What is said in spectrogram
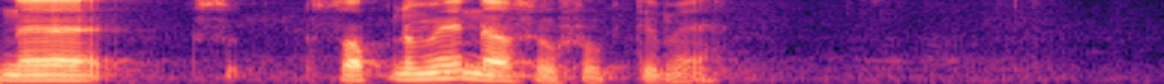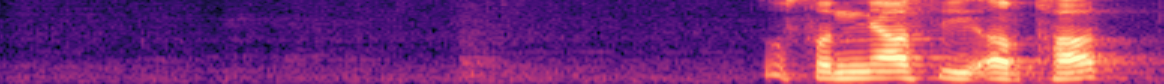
न स्वप्न में, न सुषुप्ति में। तो सन्यासी अर्थात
